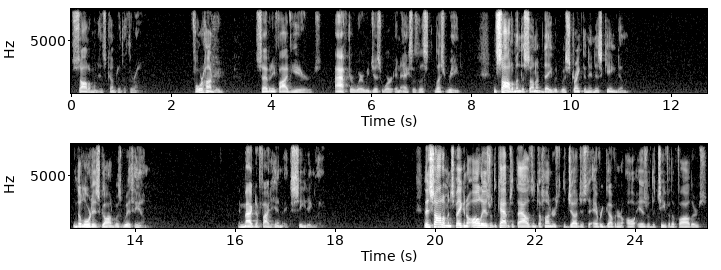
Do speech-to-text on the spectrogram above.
Solomon has come to the throne. 475 years after where we just were in Exodus. Let's, let's read. And Solomon, the son of David, was strengthened in his kingdom. And the Lord his God was with him and magnified him exceedingly. Then Solomon spake unto all Israel, the captains of thousands, to hundreds, the judges, to every governor, of all Israel, the chief of the fathers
